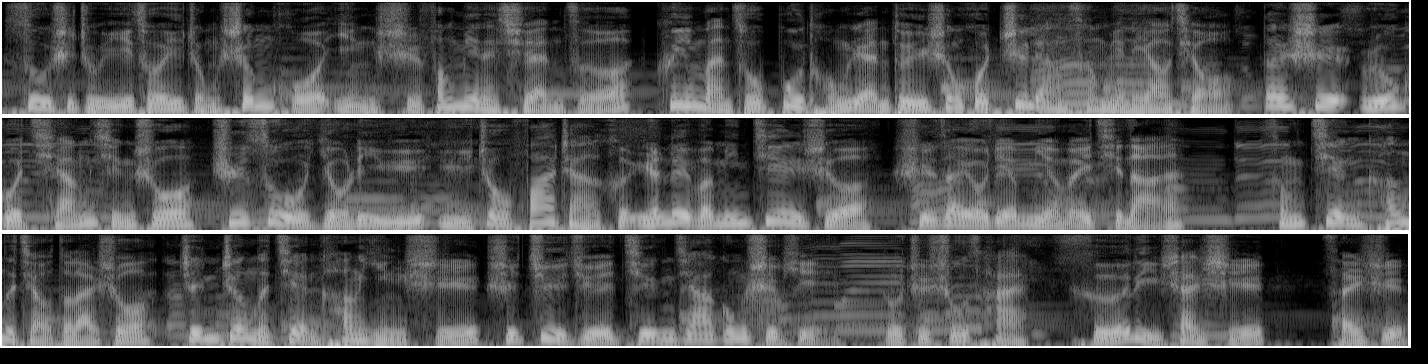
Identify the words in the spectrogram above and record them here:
素食主义作为一种生活饮食方面的选择，可以满足不同人对于生活质量层面的要求。但是如果强行说吃素有利于宇宙发展和人类文明建设，实在有点勉为其难。从健康的角度来说，真正的健康饮食是拒绝精加工食品，多吃蔬菜，合理膳食。才是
